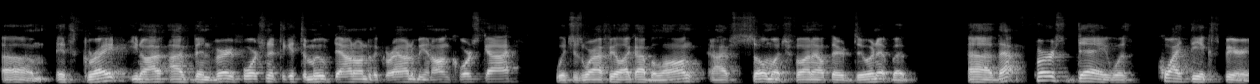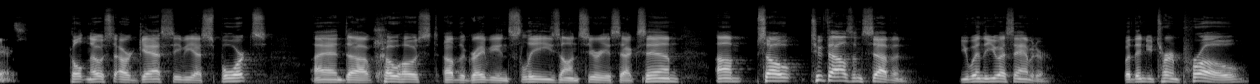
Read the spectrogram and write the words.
Um, it's great. You know, I, I've been very fortunate to get to move down onto the ground and be an on course guy, which is where I feel like I belong. I have so much fun out there doing it. But uh, that first day was quite the experience. Colt Knost, our guest, CBS Sports, and uh, co-host of the Gravy and Sleaze on Sirius XM. Um, so 2007, you win the U.S. Amateur, but then you turn pro,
